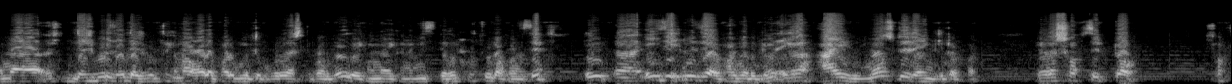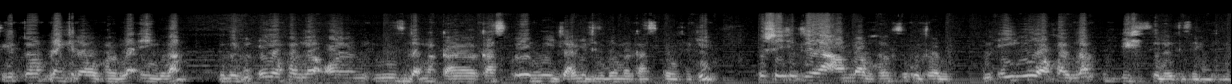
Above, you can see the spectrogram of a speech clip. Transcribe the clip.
আমরা ড্যাশবোর্ডে যাই ড্যাশবোর্ড থেকে আমরা অল অফারগুলো একটু ঘুরে আসতে পারব। এখানে এখানে নিচে দেখুন, প্রচুর অফার আছে। এই এই যে এখানে যে অফারগুলো দেখবেন এগুলো হাই মোস্ট র্যাঙ্কেড অফার এগুলো সবচেয়ে টপ সব থেকে টপ র্যাঙ্কেড অফারগুলা এইগুলা। দেখুন, এই অফারগুলা যদি আমরা কাজ করে এবং এই টার্গেটে যদি আমরা কাজ করে থাকি, তো সেই ক্ষেত্রে আমরা ভালো কিছু করতে পারব। এই অফারগুলা খুব বেশি সেল হইতেছে এখান থেকে।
